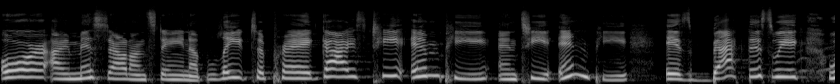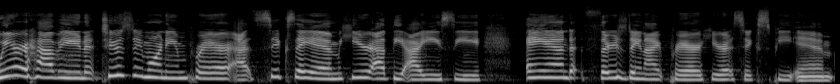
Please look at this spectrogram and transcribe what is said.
or I missed out on staying up late to pray, guys, TMP and TNP is back this week. We are having Tuesday morning prayer at 6 a.m. here at the IEC and Thursday night prayer here at 6 p.m.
